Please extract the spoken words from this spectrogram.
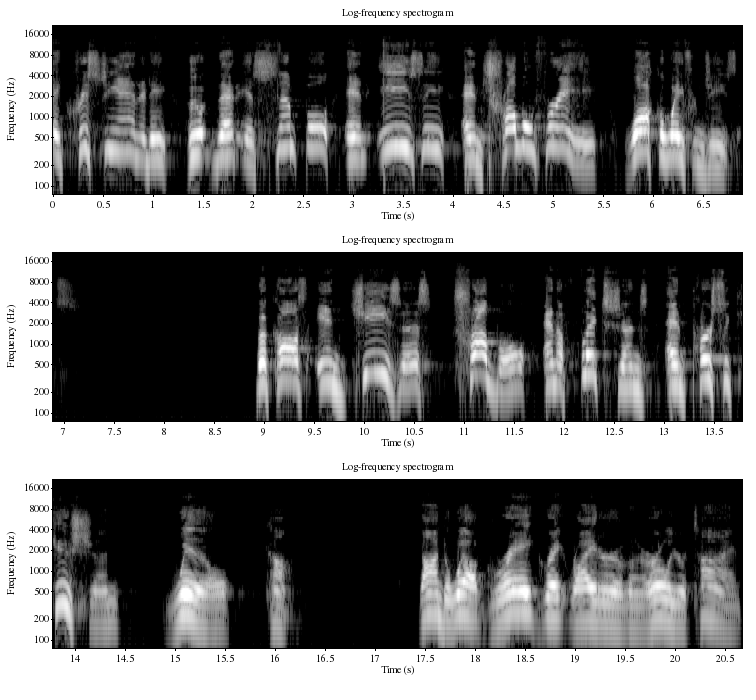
a Christianity who, that is simple and easy and trouble free, walk away from Jesus. Because in Jesus, trouble and afflictions and persecution will come. Don DeWalt, great, great writer of an earlier time,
